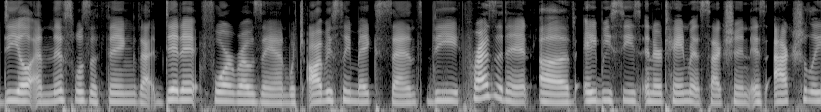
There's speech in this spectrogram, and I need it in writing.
deal, and this was a thing that did it for Roseanne, which obviously makes sense. The president of ABC's entertainment section is actually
